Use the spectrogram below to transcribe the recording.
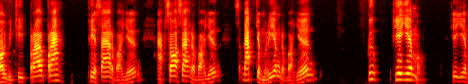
ដោយវិធីប្រើប្រាស់ភាសារបស់យើង អក្សរសាស្ត្ររបស់យើង ស្ដាប់ចម្រៀងរបស់យើង គឺព្យាយាមមកព្យាយាម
